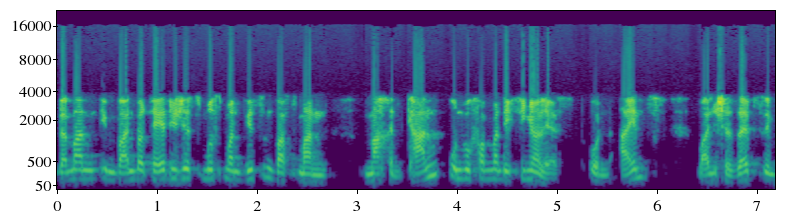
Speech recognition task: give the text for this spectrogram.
wenn man im Weinbau tätig ist, muss man wissen, was man machen kann und wovon man die Finger lässt. Und eins, weil ich ja selbst in,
